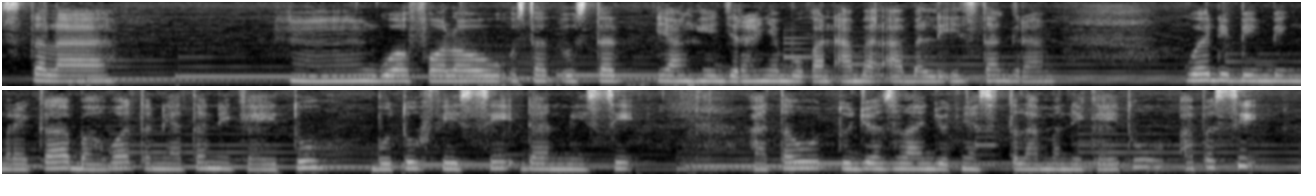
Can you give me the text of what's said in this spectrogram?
Setelah hmm, gue follow ustadz-ustadz yang hijrahnya bukan abal-abal di Instagram, gue dibimbing mereka bahwa ternyata nikah itu butuh visi dan misi atau tujuan selanjutnya setelah menikah itu apa sih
